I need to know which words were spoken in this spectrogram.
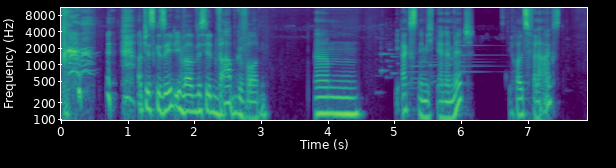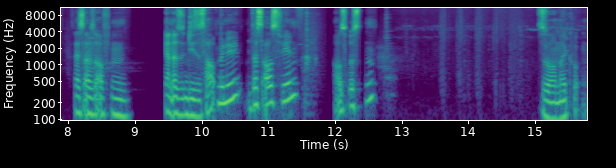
Habt ihr es gesehen? Ihm war ein bisschen warm geworden. Ähm, die Axt nehme ich gerne mit. Die Holzfäller-Axt. Das heißt also auf dem... Ich kann also in dieses Hauptmenü das auswählen. Ausrüsten. So, mal gucken.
